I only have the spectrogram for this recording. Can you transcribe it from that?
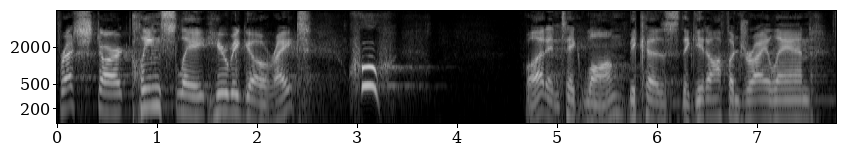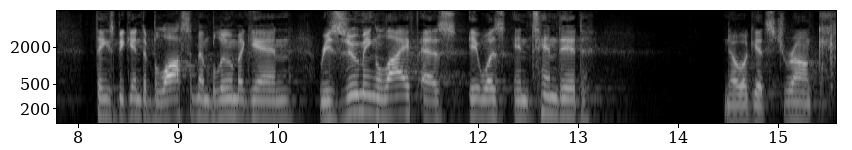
fresh start, clean slate, here we go, right? Whew. Well, that didn't take long because they get off on dry land. Things begin to blossom and bloom again, resuming life as it was intended. Noah gets drunk.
